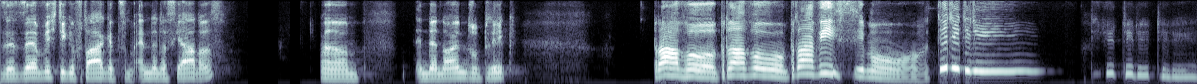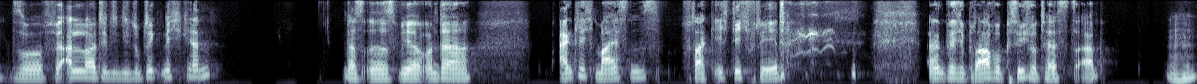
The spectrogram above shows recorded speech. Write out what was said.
sehr, sehr wichtige Frage zum Ende des Jahres. Ähm, in der neuen Rubrik. Bravo, bravo, bravissimo. So, für alle Leute, die die Rubrik nicht kennen, das ist, wir unter, eigentlich meistens, frag ich dich, Fred, irgendwelche Bravo-Psychotests ab, Mhm.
